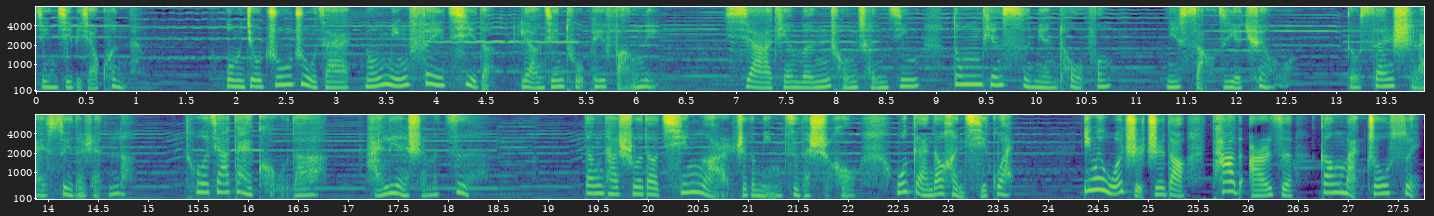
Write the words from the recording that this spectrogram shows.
经济比较困难，我们就租住在农民废弃的两间土坯房里。夏天蚊虫成精，冬天四面透风。你嫂子也劝我，都三十来岁的人了，拖家带口的，还练什么字？当他说到青儿这个名字的时候，我感到很奇怪。因为我只知道他的儿子刚满周岁，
